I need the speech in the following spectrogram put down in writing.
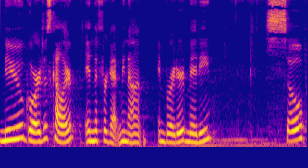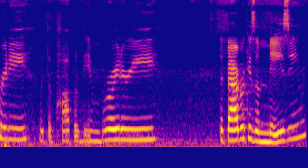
New gorgeous color in the Forget Me Not embroidered midi. So pretty with the pop of the embroidery. The fabric is amazing.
